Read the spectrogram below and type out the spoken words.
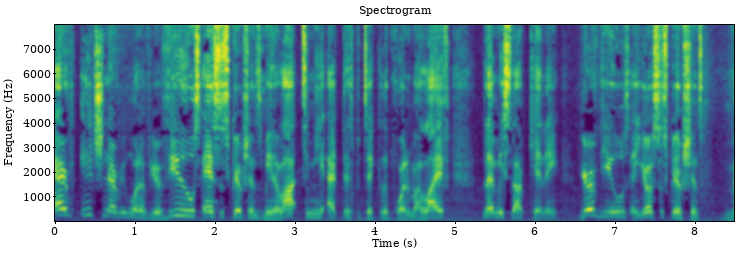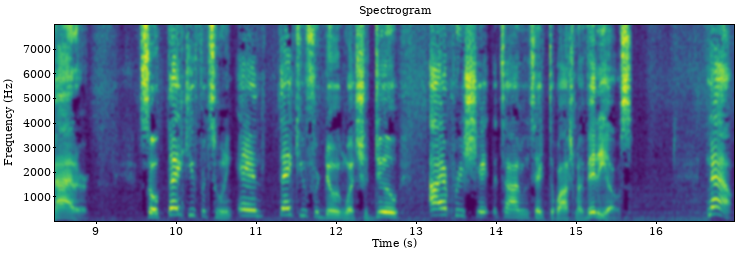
Every, each and every one of your views and subscriptions mean a lot to me at this particular point in my life. Let me stop kidding. Your views and your subscriptions matter. So thank you for tuning in. Thank you for doing what you do. I appreciate the time you take to watch my videos. Now,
